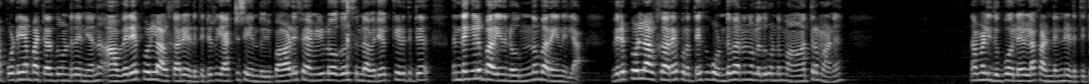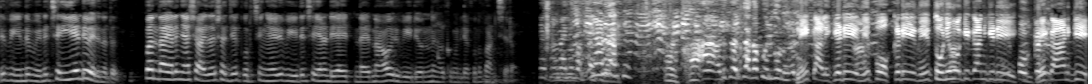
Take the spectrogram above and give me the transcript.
സപ്പോർട്ട് ചെയ്യാൻ പറ്റാത്തത് കൊണ്ട് തന്നെയാണ് അവരെ പോലുള്ള ആൾക്കാരെ എടുത്തിട്ട് റിയാക്ട് ചെയ്യുന്നത്. ഒരുപാട് ഫാമിലി വ്ളോഗേഴ്സ് ഉണ്ട്. അവരെയൊക്കെ എടുത്തിട്ട് എന്തെങ്കിലും പറയുന്നുണ്ടോ? ഒന്നും പറയുന്നില്ല. ഇവരെ പോലുള്ള ആൾക്കാരെ പുറത്തേക്ക് കൊണ്ടുവരണം എന്നുള്ളത് കൊണ്ട് മാത്രമാണ് നമ്മൾ ഇതുപോലെയുള്ള കണ്ടന്റ് എടുത്തിട്ട് വീണ്ടും വീണ്ടും ചെയ്യേണ്ടി വരുന്നത്. ഇപ്പൊ എന്തായാലും ഞാൻ ഷാജിദ ഷജിയെ കുറിച്ച് ഇങ്ങനെ ഒരു വീഡിയോ ചെയ്യാൻ ഇടയായിട്ടുണ്ടായിരുന്നു ആ ഒരു വീഡിയോ ഒന്ന് നിങ്ങൾക്ക് മുന്നിലേക്ക് ഒന്ന് കാണിച്ചു തരാം. നീ കളിക്കടി നീ പൊക്കടി നീ തുണി പൊക്കി കാണിക്കടി നീ കാണിക്കി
